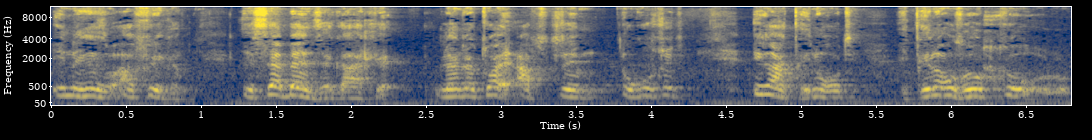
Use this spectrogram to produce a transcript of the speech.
iningizimu Afrika isebenze kahle lento kuthiwa i-upstream ukusho ukuthi ingagcini ukuthi igcina uzohlu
